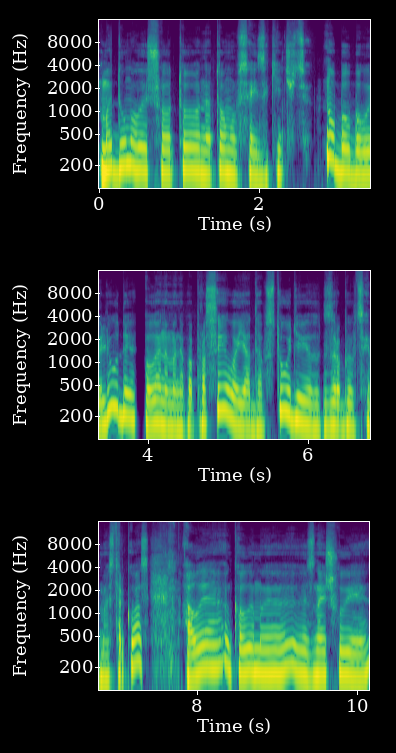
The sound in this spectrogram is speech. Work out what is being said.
ми думали, що то на тому все і закінчиться. Ну, бо були люди, Олена мене попросила, я дав студію, зробив цей майстер-клас. Але коли ми знайшли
